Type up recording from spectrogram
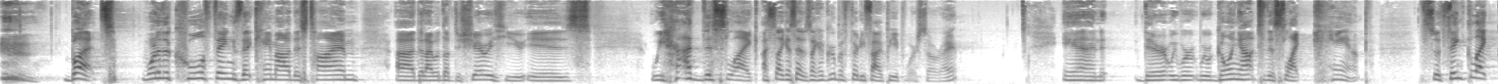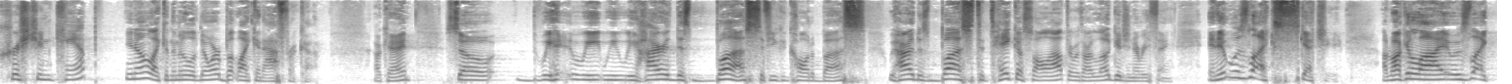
but one of the cool things that came out of this time uh, that I would love to share with you is we had this like, like I said, it was like a group of 35 people or so, right? And there we were, we were going out to this like camp. So think like Christian camp, you know, like in the middle of nowhere, but like in Africa. Okay? So we, we, we, we hired this bus, if you could call it a bus. We hired this bus to take us all out there with our luggage and everything. And it was like sketchy. I'm not to lie. It was like,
